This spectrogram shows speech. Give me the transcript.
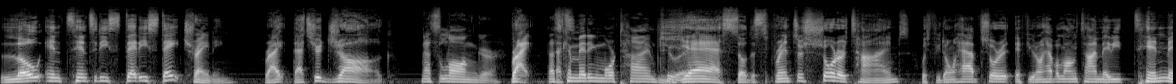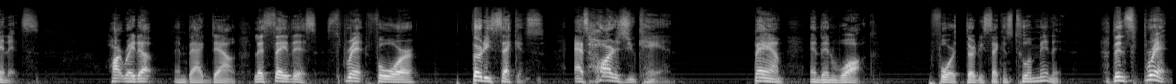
low intensity steady state training, right? That's your jog. That's longer. Right. That's, committing more time to it. Yes. So the sprints are shorter times, which if you don't have shorter, if you don't have a long time, maybe 10 minutes. Heart rate up and back down. Let's say this sprint for 30 seconds as hard as you can. Bam. And then walk for 30 seconds to a minute. Then sprint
